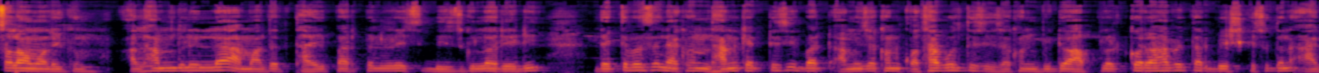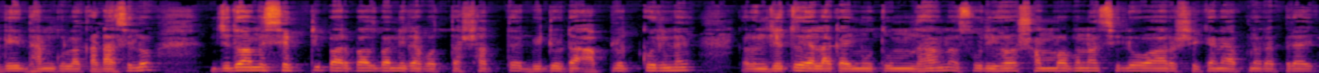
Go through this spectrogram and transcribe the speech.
আসসালামু আলাইকুম। আলহামদুলিল্লাহ আমাদের থাই পার্পেল রাইস বীজগুলো রেডি দেখতে পাচ্ছেন, এখন ধান কাটতেছি বাট আমি যখন কথা বলতেছি, যখন ভিডিও আপলোড করা হবে, তার বেশ কিছুদিন আগেই ধানগুলো কাটা ছিল। যদিও আমি সেফটি পারপাস বা নিরাপত্তার সাথে ভিডিওটা আপলোড করি নাই, কারণ যেহেতু এলাকায় নতুন ধান চুরি হওয়ার সম্ভাবনা ছিল, আর সেখানে আপনারা প্রায়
